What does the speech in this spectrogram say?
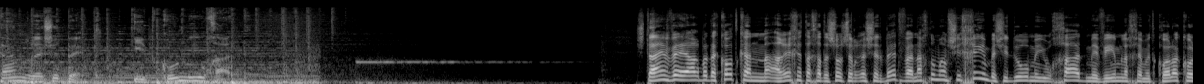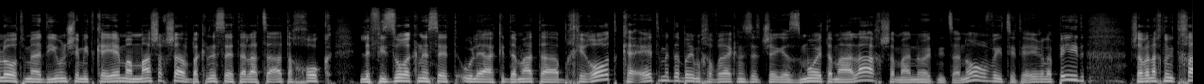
כאן רשת ב' עדכון מיוחד שתיים וארבע דקות כאן מערכת החדשות של רשת ב' ואנחנו ממשיכים בשידור מיוחד, מביאים לכם את כל הקולות מהדיון שמתקיים ממש עכשיו בכנסת על הצעת החוק לפיזור הכנסת ולהקדמת הבחירות. כעת מדברים חברי הכנסת שיזמו את המהלך, שמענו את ניצן הורוביץ, את יאיר לפיד. עכשיו אנחנו איתך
